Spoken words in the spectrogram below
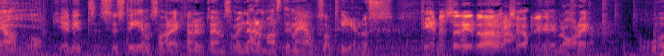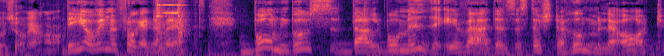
Ja, och ditt system som räknar ut vem som är närmast är med också, Tenus. Tenus är redo här också. Ja, det är bra det. Då kör vi Anna va? Det gör vi med fråga nummer ett. Bombus dalbomi är världens största humleart.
